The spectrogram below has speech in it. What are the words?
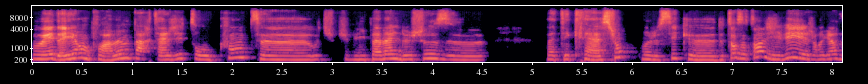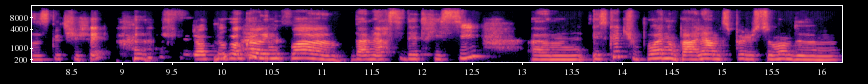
Oui, d'ailleurs, on pourra même partager ton compte où tu publies pas mal de choses bah, tes créations. Moi, je sais que de temps en temps, j'y vais et je regarde ce que tu fais. Donc, encore une fois, euh, bah, merci d'être ici. Euh, est-ce que tu pourrais nous parler un petit peu justement de,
